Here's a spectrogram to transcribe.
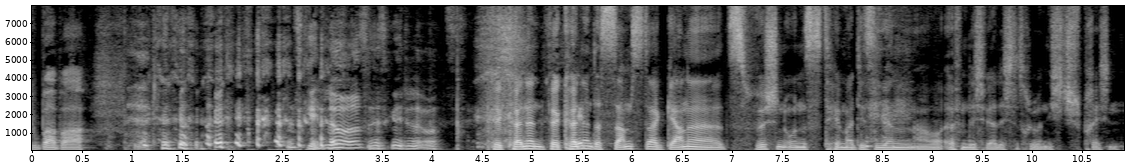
Du Barbar. Es geht los, es geht los. wir können, wir können das Samstag gerne zwischen uns thematisieren, aber öffentlich werde ich darüber nicht sprechen.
